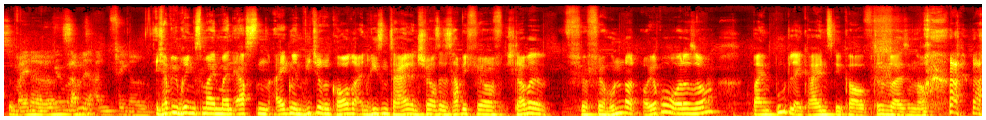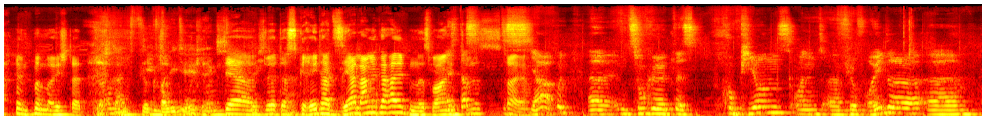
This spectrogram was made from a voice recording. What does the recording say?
so meine Sammelanfänge. Ich habe übrigens meinen, meinen ersten eigenen Videorekorder, einen Riesenteil in Schwörse, das habe ich für, ich glaube, für, für 100 Euro oder so beim Bootleg Heinz gekauft. Das weiß ich noch. in der Neustadt. Stand für Qualität. Der, der, das Gerät hat sehr lange gehalten. Das war ein Also das, tolles das, Teil. ja, und äh, im Zuge des Kopierens und äh, für Freunde, äh,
